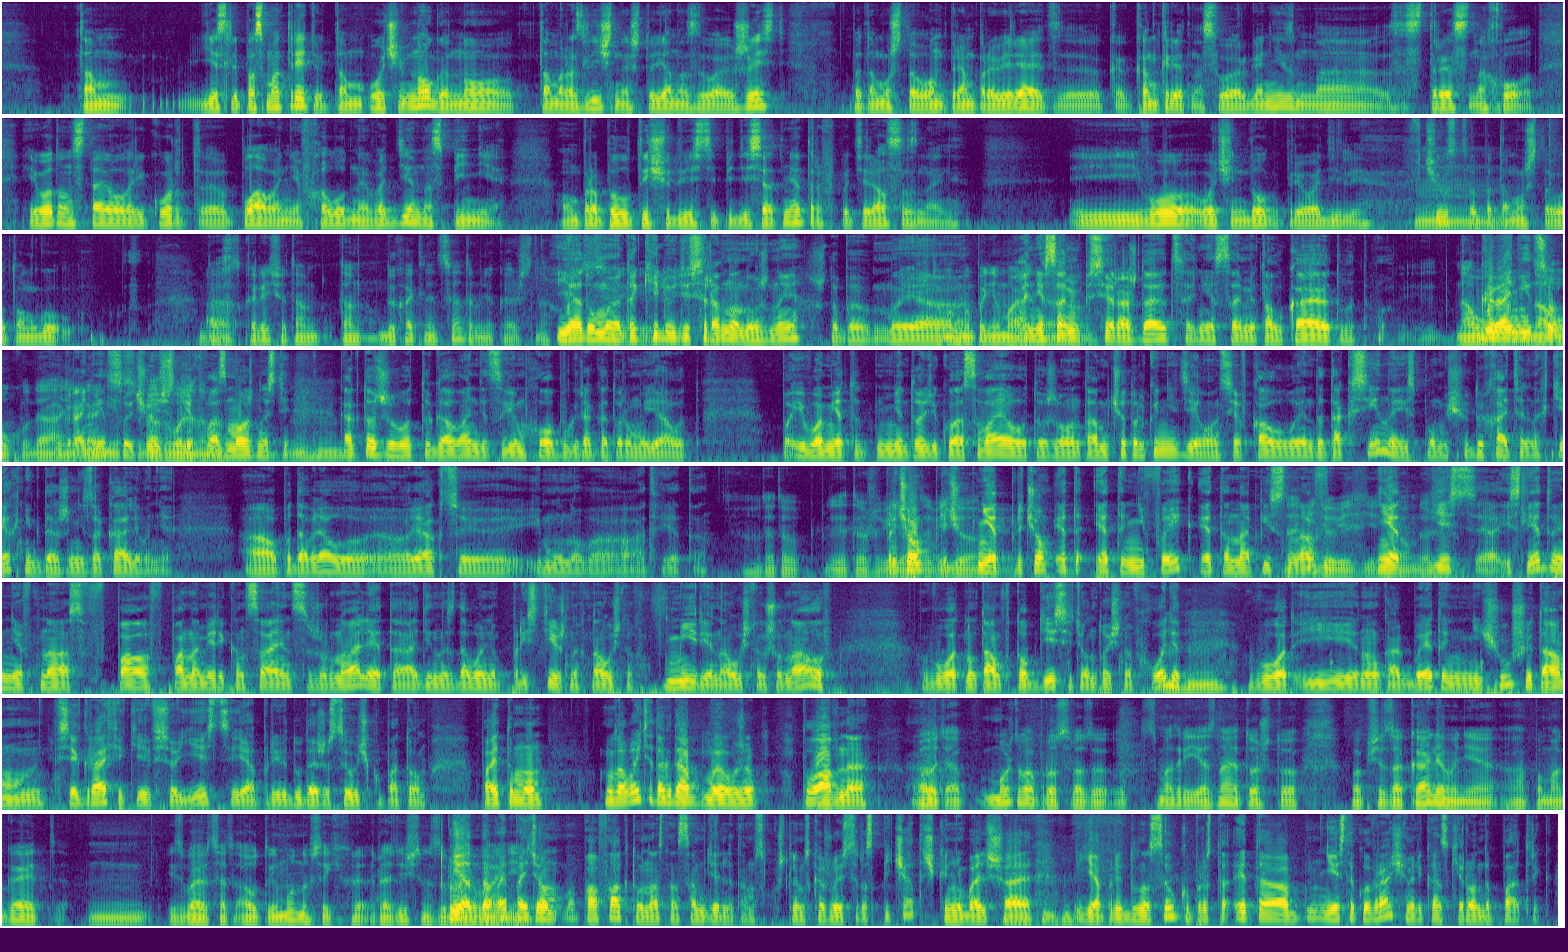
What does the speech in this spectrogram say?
Там, если посмотреть, там очень много, но там различное, что я называю жесть. потому что он прям проверяет э, конкретно свой организм на стресс, на холод. И вот он ставил рекорд э, плавания в холодной воде на спине. Он проплыл 1250 метров, потерял сознание. И его очень долго приводили в чувство, М. потому что вот он го- Да, Ах. скорее всего, там, там дыхательный центр, мне кажется, находится. Я думаю, и- такие люди все равно нужны, чтобы мы... Чтобы э, мы понимали, Они да. сами по себе рождаются, они сами толкают вот, науку, границу, науку, да, и границу человеческих возможностей. Мгм. Как тот же вот голландец Вим Хоп, благодаря которому я вот по его метод, методику осваивал, тоже он там что только не делал. Он себе вкалывал эндотоксины и с помощью дыхательных техник, даже не закаливания, а подавлял э, реакцию иммунного ответа. Вот это, я тоже видел Причем, это видео. причем- нет, причем это, это не фейк, это написано Да, в- видео есть, Нет, даже. есть э, исследование в нас в, Pan American Science журнале. Это один из довольно престижных научных в мире научных журналов. Вот, ну там в топ-10 он точно входит. Мгм. Вот, и ну как бы это не чушь, и там все графики, все есть. Я приведу даже ссылочку потом. Поэтому, ну давайте тогда мы уже плавно. Э, Володь, а можно вопрос сразу? Вот смотри, я знаю то, что вообще закаливание а, помогает избавиться от аутоиммунных всяких ра- различных заболеваний. Нет, давай пойдем по факту. У нас на самом деле там слушателям скажу, есть распечаточка небольшая. Я приду на ссылку. Просто это есть такой врач американский Ронда Патрик.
